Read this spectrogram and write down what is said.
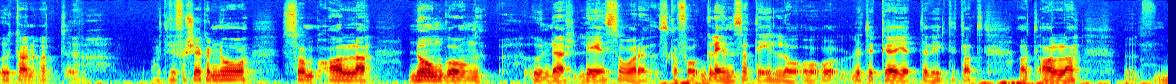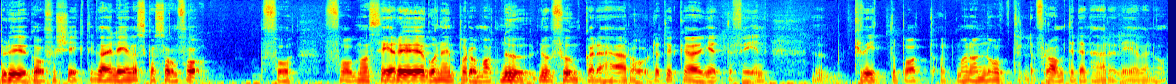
Utan att, att vi försöker nå som alla någon gång under läsåret ska få glänsa till och, och, och, det tycker jag är jätteviktigt att, att alla blyga och försiktiga elever ska som få, få, få, man ser i ögonen på dem att nu, nu funkar det här och det tycker jag är en jättefin eh, kvitto på att, att man har nått fram till den här eleven. Och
